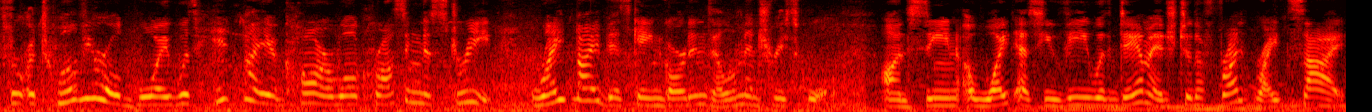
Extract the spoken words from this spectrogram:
after a 12 year old boy was hit by a car while crossing the street right by Biscayne Gardens Elementary School. On scene, a white SUV with damage to the front right side.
